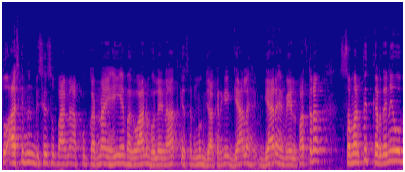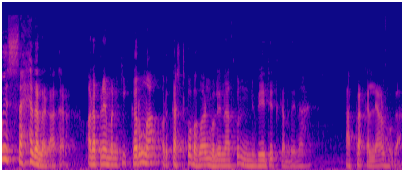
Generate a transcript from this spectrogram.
तो आज के दिन विशेष उपाय में आपको करना यही है, भगवान भोलेनाथ के सन्मुख जाकर के ग्यारह बेलपत्र समर्पित कर देने, वो भी शहद लगाकर और अपने मन की करुणा और कष्ट को भगवान भोलेनाथ को निवेदित कर देना है। आपका कल्याण होगा।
